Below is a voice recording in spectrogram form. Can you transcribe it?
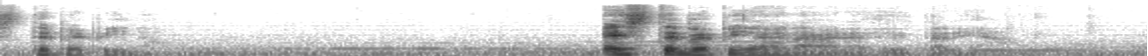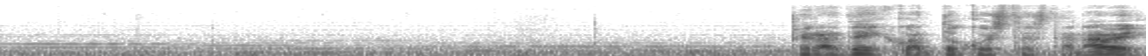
Este pepino. Este pepino de nave necesitaría. Espérate, ¿cuánto cuesta esta nave?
